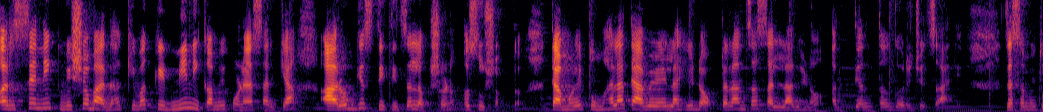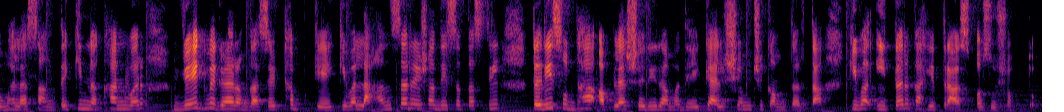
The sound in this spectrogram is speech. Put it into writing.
अर्सेनिक विषबाधा किंवा किडनी निकामी होण्यासारख्या आरोग्य स्थितीचं लक्षण असू शकतं. त्यामुळे तुम्हाला त्यावेळेलाही डॉक्टरांचा सल्ला घेणं अत्यंत गरजेचं आहे. जसं मी तुम्हाला सांगते की नखांवर वेगवेगळ्या रंगाचे ठपके किंवा लहानसर रेषा दिसत असतील तरी सुद्धा आपल्या शरीरामध्ये कॅल्शियमची कमतरता किंवा इतर काही त्रास असू शकतो.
